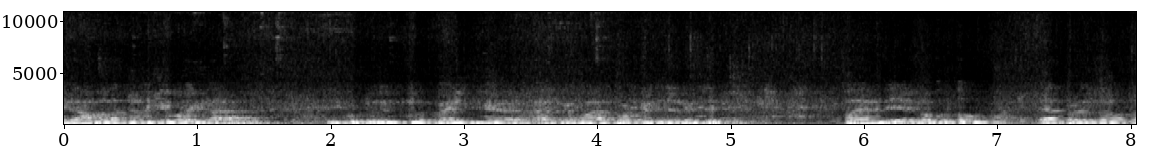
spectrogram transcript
గ్రామాలందరికీ కూడా ఇక్కడ ఈ కుటుంబంలో ట్రైనింగ్ కార్యక్రమం ఏర్పాటు చేయడం జరిగింది. మా ఎన్డీఏ ప్రభుత్వం ఏర్పడిన తర్వాత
